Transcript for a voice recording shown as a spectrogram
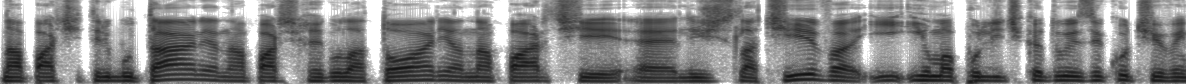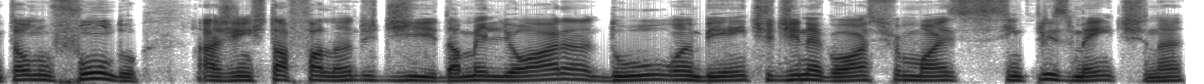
Na parte tributária, na parte regulatória, na parte é, legislativa e, e, uma política do executivo. Então, no fundo, a gente está falando de, da melhora do ambiente de negócio mais simplesmente, né,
